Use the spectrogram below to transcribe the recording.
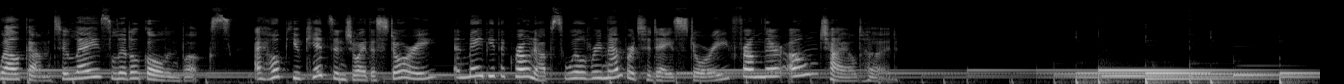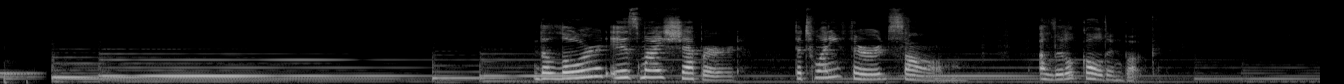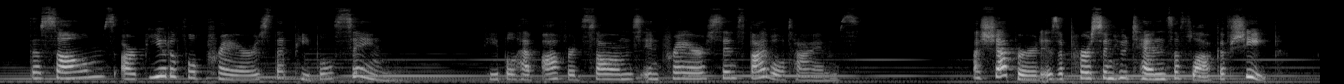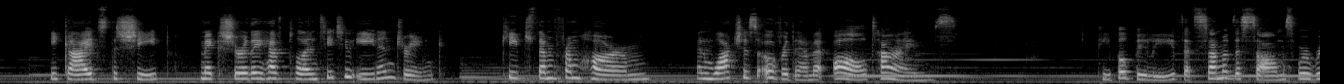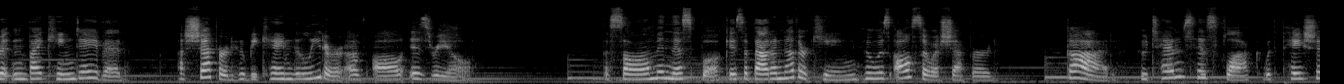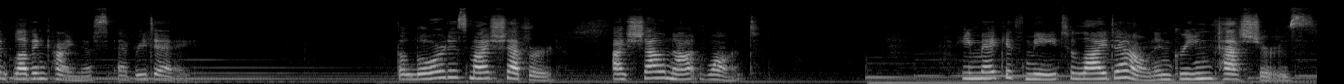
Welcome to Lay's Little Golden Books. I hope you kids enjoy the story, and maybe the grown ups will remember today's story from their own childhood. The Lord is my shepherd. The 23rd Psalm. A Little Golden Book. The Psalms are beautiful prayers that people sing. People have offered psalms in prayer since Bible times. A shepherd is a person who tends a flock of sheep. He guides the sheep, makes sure they have plenty to eat and drink, keeps them from harm, and watches over them at all times. People believe that some of the Psalms were written by King David a shepherd who became the leader of all Israel. The psalm in this book is about another king who is also a shepherd, God, who tends his flock with patient loving kindness every day. The Lord is my shepherd, I shall not want. He maketh me to lie down in green pastures.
